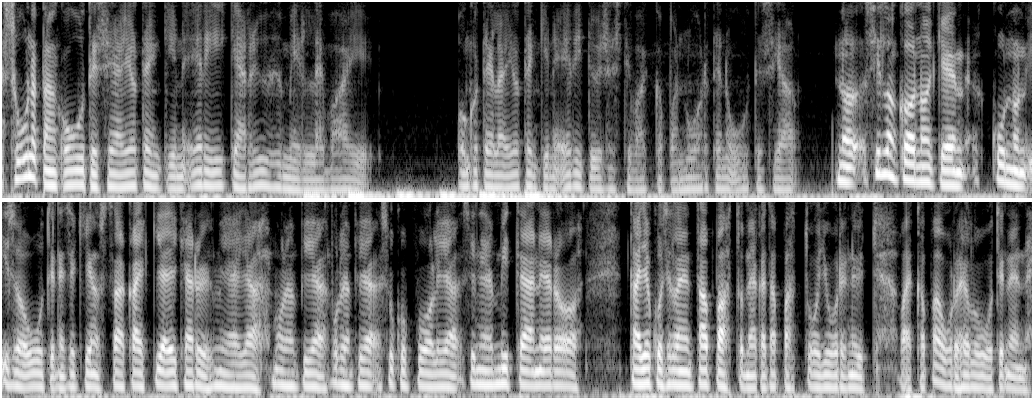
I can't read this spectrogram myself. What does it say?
Suunnataanko uutisia jotenkin eri ikäryhmille vai onko teillä jotenkin erityisesti vaikkapa nuorten uutisia No silloin kun on oikein kunnon iso uutinen, se kiinnostaa kaikkia ikäryhmiä ja molempia, molempia sukupuolia. Siinä ei ole mitään eroa. Tai joku sellainen tapahtuma, joka tapahtuu juuri nyt, vaikkapa urheiluutinen,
